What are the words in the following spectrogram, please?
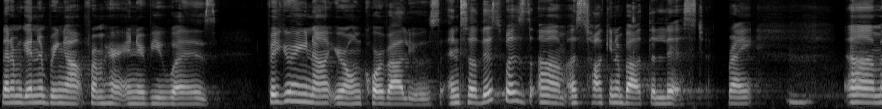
that I'm gonna bring out from her interview was figuring out your own core values. And so this was um, us talking about the list, right? Um,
